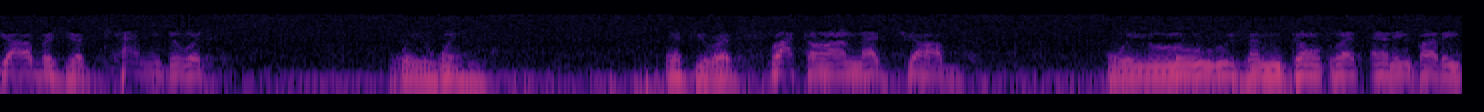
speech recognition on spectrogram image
job as you can do it, we win. If you're a slacker on that job, we lose and don't let anybody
